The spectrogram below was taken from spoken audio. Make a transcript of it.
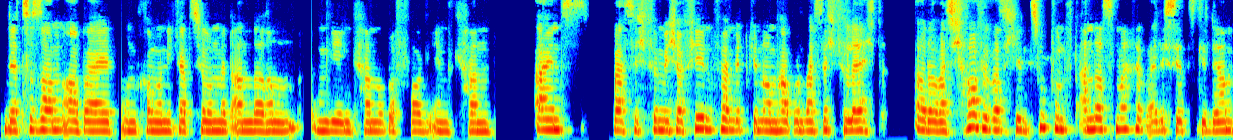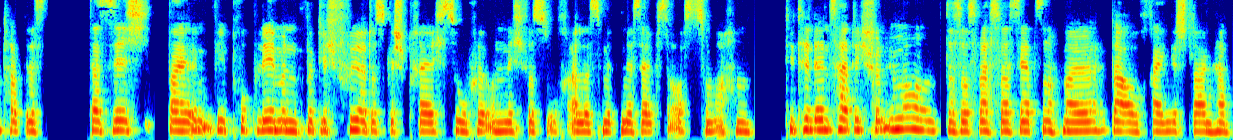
der Zusammenarbeit und Kommunikation mit anderen umgehen kann oder vorgehen kann. Eins, was ich für mich auf jeden Fall mitgenommen habe und was ich vielleicht oder was ich hoffe, was ich in Zukunft anders mache, weil ich es jetzt gelernt habe, ist, dass ich bei irgendwie Problemen wirklich früher das Gespräch suche und nicht versuche, alles mit mir selbst auszumachen die Tendenz hatte ich schon immer und das ist was, was jetzt nochmal da auch reingeschlagen hat.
